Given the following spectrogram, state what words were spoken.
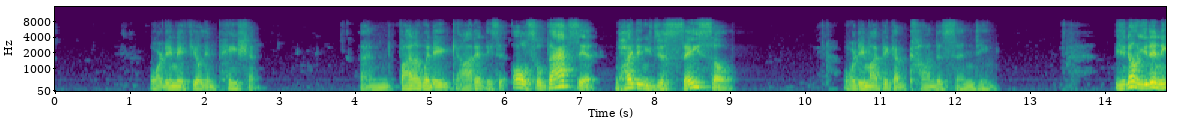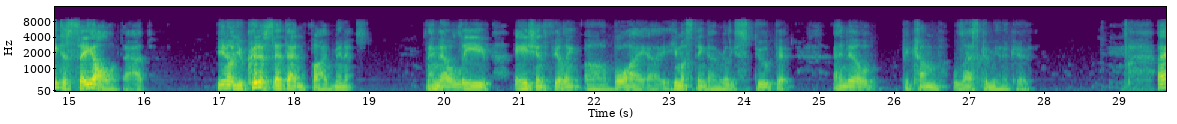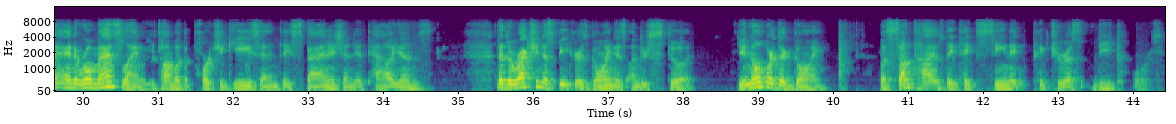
Or they may feel impatient. And finally, when they got it, they said, oh, so that's it. Why didn't you just say so? Or they might become condescending. You know, you didn't need to say all of that. You know, you could have said that in five minutes. And they'll leave Asians feeling, oh boy, uh, he must think I'm really stupid. And they'll become less communicative. And the Romance language, we're talking about the Portuguese and the Spanish and the Italians. The direction the speaker is going is understood. You know where they're going, but sometimes they take scenic, picturesque detours,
